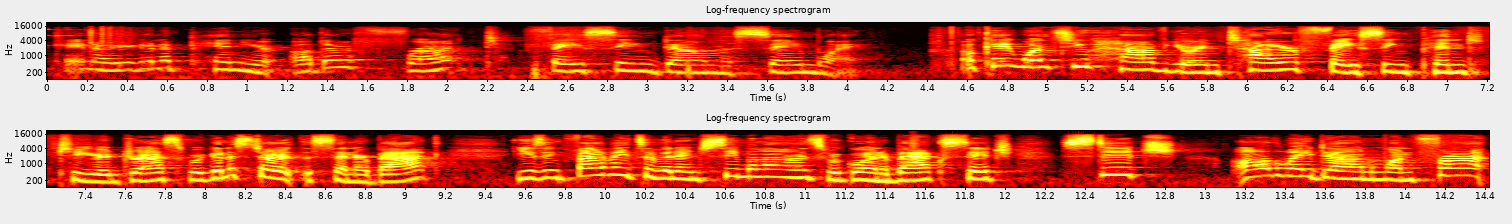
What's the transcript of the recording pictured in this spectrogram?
Okay, now you're gonna pin your other front facing down the same way. Okay, once you have your entire facing pinned to your dress, we're gonna start at the center back. Using 5 eighths of an inch seam allowance, we're going to back stitch, stitch all the way down one front,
